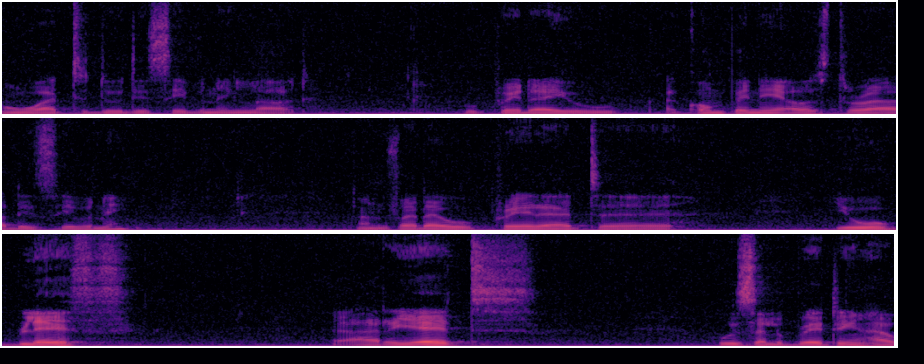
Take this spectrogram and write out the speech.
on what to do this evening, Lord. We pray that you accompany us throughout this evening. And Father, we pray that uh, you will bless Harriet, who is celebrating her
